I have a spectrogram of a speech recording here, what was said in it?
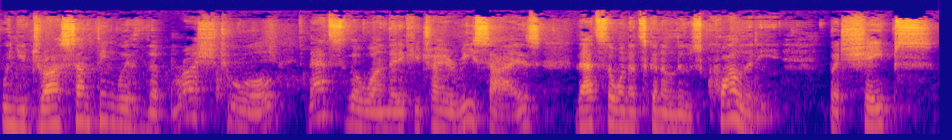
When you draw something with the brush tool, that's the one that if you try to resize, that's the one that's going to lose quality. But shapes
